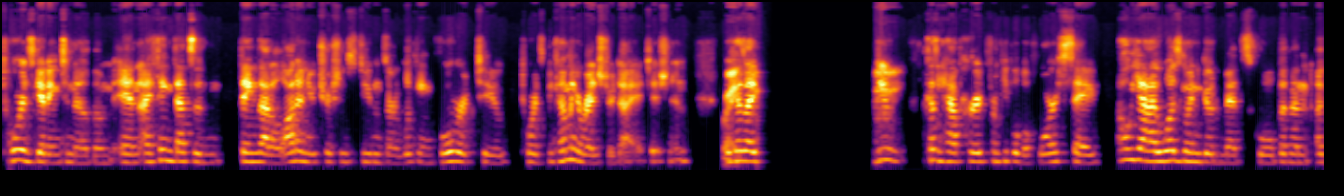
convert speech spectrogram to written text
towards getting to know them. And I think that's a thing that a lot of nutrition students are looking forward to towards becoming a registered dietitian. Right. Because I do because I have heard from people before say, "Oh yeah, I was going to go to med school, but then uh,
